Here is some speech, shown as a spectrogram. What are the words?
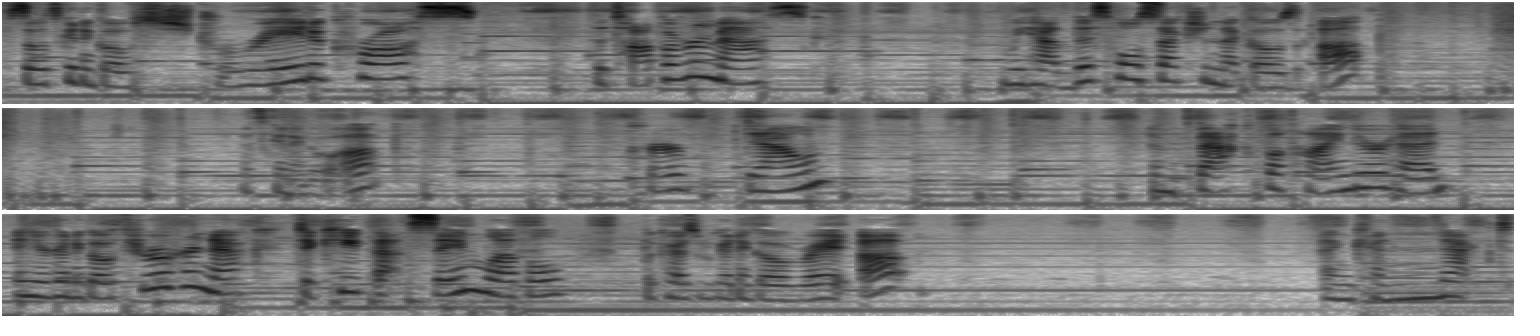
So it's gonna go straight across the top of her mask. We have this whole section that goes up. It's gonna go up, curve down, and back behind her head. And you're gonna go through her neck to keep that same level because we're gonna go right up and connect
